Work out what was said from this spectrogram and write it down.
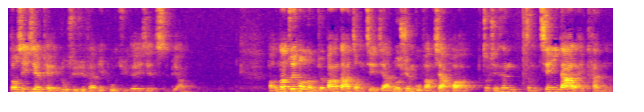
都是一些可以陆续去分批布局的一些指标。好，那最后呢，我们就帮大家总结一下，如果选股方向的话，总先生怎么建议大家来看呢？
